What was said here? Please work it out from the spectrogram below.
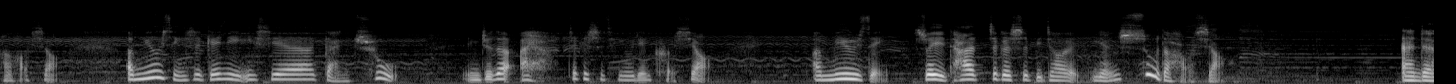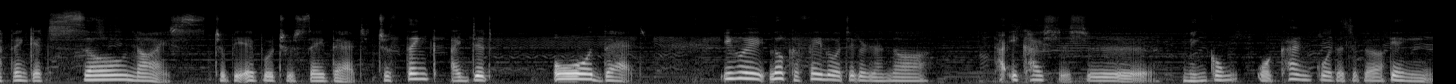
很好笑，amusing 是给你一些感触，你觉得哎呀这个事情有点可笑，amusing，所以它这个是比较严肃的好笑，and I think it's so nice。to be able to say that, to think I did all that. 因为洛克费洛这个人呢，他一开始是民工。我看过的这个电影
